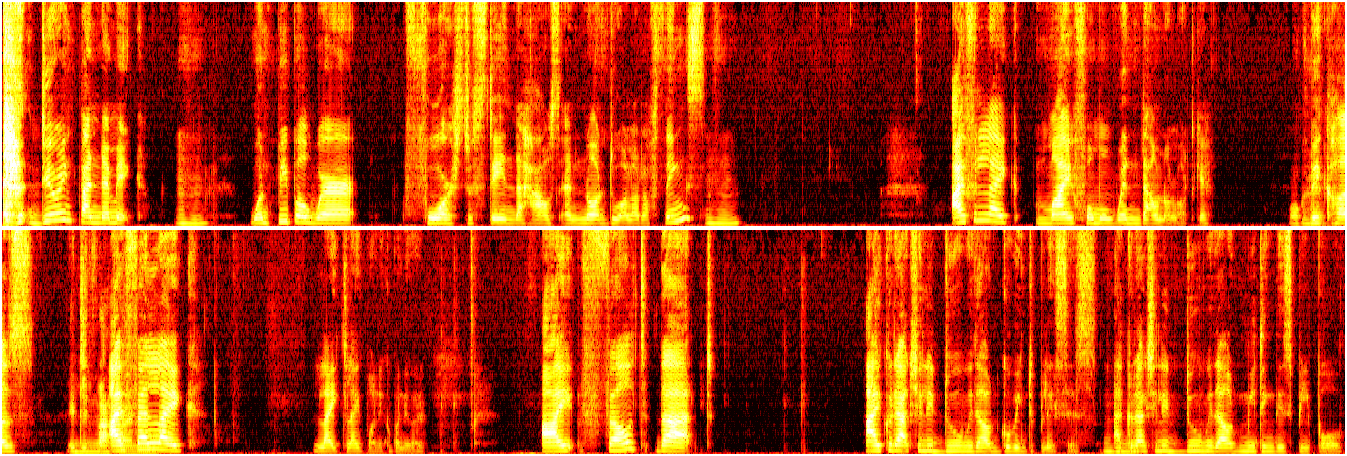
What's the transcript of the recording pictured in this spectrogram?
during pandemic, mm-hmm. when people were forced to stay in the house and not do a lot of things, Mm-hmm. I feel like my FOMO went down a lot, okay? Okay. Because it didn't matter. I anymore. felt like, like, like Monica Panigar. I felt that I could actually do without going to places. Mm-hmm. I could mm-hmm. actually do without meeting these people.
